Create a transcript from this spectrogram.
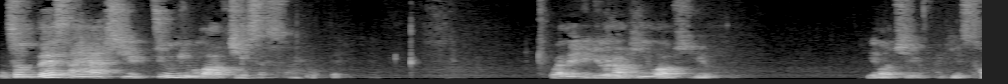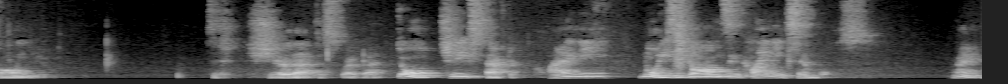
And so, this I ask you do you love Jesus? I hope that you do. Whether you do or not, He loves you. He loves you, and He is calling you to share that, to spread that. Don't chase after clanging, noisy gongs and clanging cymbals. Right?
